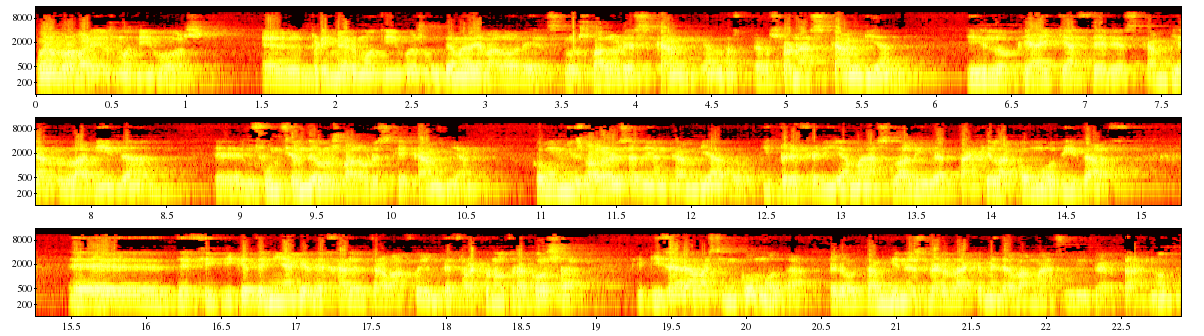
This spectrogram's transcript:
Bueno, por varios motivos. El primer motivo es un tema de valores. Los valores cambian, las personas cambian y lo que hay que hacer es cambiar la vida eh, en función de los valores que cambian. Como mis valores habían cambiado y prefería más la libertad que la comodidad, eh, decidí que tenía que dejar el trabajo y empezar con otra cosa, que quizá era más incómoda, pero también es verdad que me daba más libertad. ¿no?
